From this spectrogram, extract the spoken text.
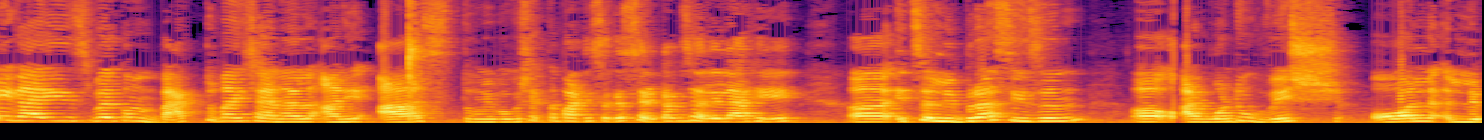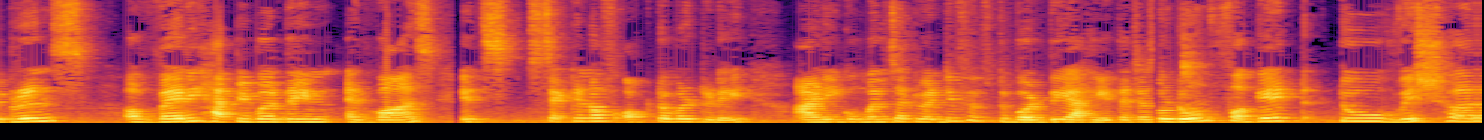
Hey guys welcome back to my channel आणि आज तुम्ही बघू शकता पाठी सगळं सेटअप झालेलं आहे. It's a Libra season I want to wish all Librans a very happy birthday in advance it's second of October today आणि कोमलचा ट्वेंटी फिफ्थ बर्थडे आहे त्याच्या so don't forget to wish her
